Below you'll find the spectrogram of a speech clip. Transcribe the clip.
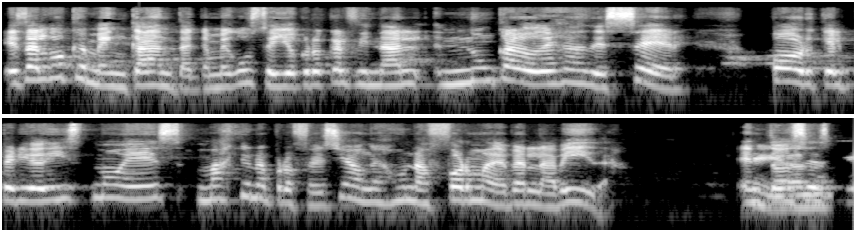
es algo que me encanta, que me gusta. Yo creo que al final nunca lo dejas de ser, porque el periodismo es más que una profesión, es una forma de ver la vida. Entonces, sí,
